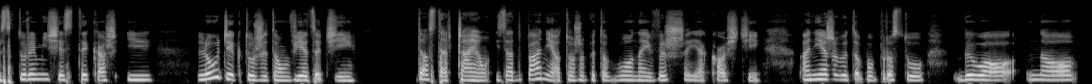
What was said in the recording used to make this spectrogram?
z którymi się stykasz, i ludzie, którzy tą wiedzę ci dostarczają, i zadbanie o to, żeby to było najwyższej jakości, a nie żeby to po prostu było, no,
